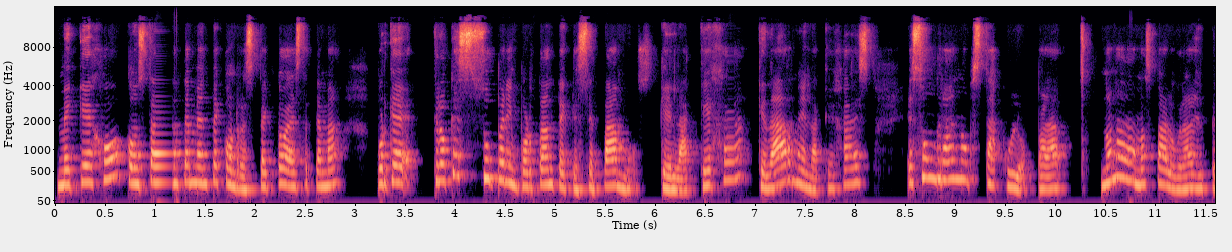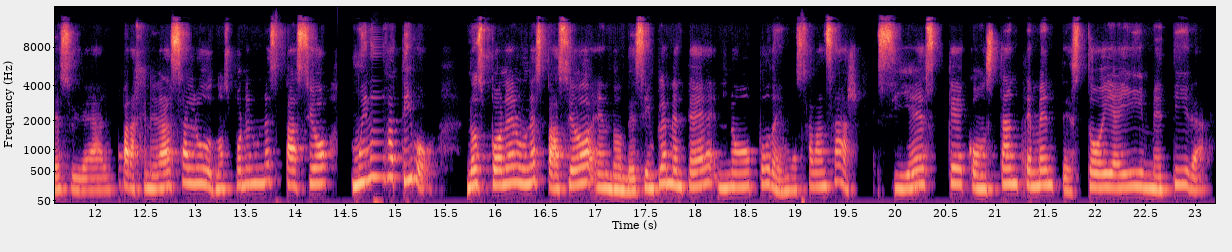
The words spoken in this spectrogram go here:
Me quejo constantemente con respecto a este tema porque creo que es súper importante que sepamos que la queja, quedarme en la queja es, es un gran obstáculo para, no nada más para lograr el peso ideal, para generar salud, nos ponen un espacio muy negativo, nos ponen un espacio en donde simplemente no podemos avanzar. Si es que constantemente estoy ahí metida,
